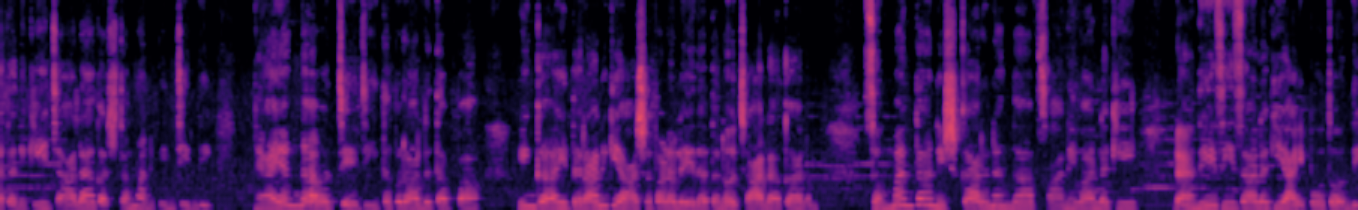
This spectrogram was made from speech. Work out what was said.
అతనికి చాలా కష్టం అనిపించింది. న్యాయంగా వచ్చే జీతపురాళ్ళు తప్ప ఇంకా ఇతరానికి ఆశపడలేదు అతను చాలా కాలం. సొమ్మంతా నిష్కారణంగా సానివాళ్ళకి బ్రాందీ సీసాలకి అయిపోతోంది.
